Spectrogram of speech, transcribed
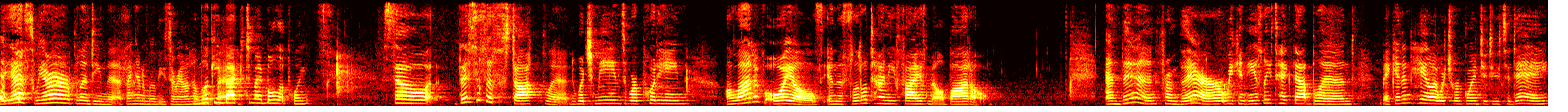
yes, we are blending this. I'm going to move these around a I'm looking bit. back to my bullet points. So this is a stock blend, which means we're putting a lot of oils in this little tiny five mil bottle. And then from there, we can easily take that blend, make an inhaler, which we're going to do today,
